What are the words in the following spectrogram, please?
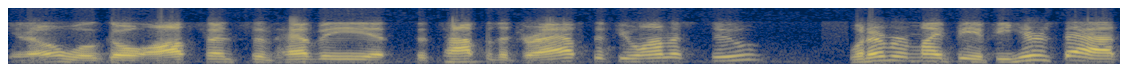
you know we'll go offensive heavy at the top of the draft if you want us to, whatever it might be. If he hears that,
